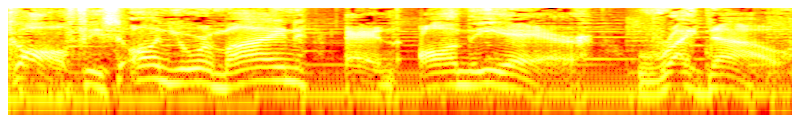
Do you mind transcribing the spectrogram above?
Golf is on your mind and on the air right now.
